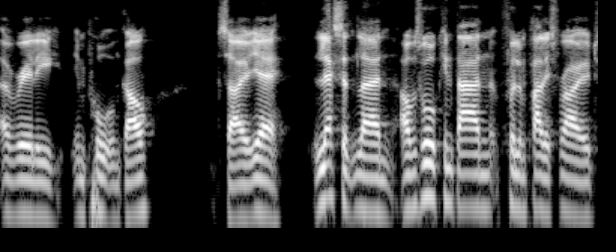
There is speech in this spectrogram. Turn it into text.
a really important goal. So yeah, lesson learned. I was walking down Fulham Palace Road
